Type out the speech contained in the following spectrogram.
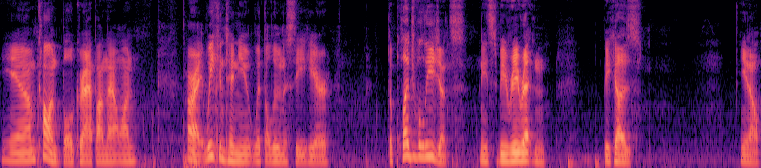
Yeah, I'm calling bullcrap on that one. All right, we continue with the lunacy here. The Pledge of Allegiance needs to be rewritten because, you know,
